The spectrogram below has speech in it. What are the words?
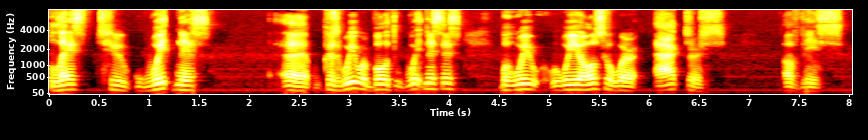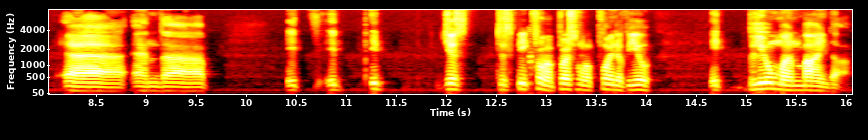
blessed to witness uh because we were both witnesses but we we also were actors of this uh, and uh, it it it just to speak from a personal point of view blew my mind up.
